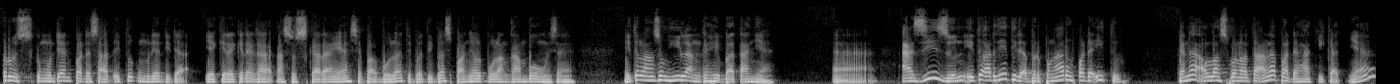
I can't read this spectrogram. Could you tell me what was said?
terus kemudian pada saat itu kemudian tidak. Ya kira-kira kasus sekarang ya sepak bola tiba-tiba Spanyol pulang kampung misalnya. Itu langsung hilang kehebatannya. Nah, azizun itu artinya tidak berpengaruh pada itu. Karena Allah swt pada hakikatnya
